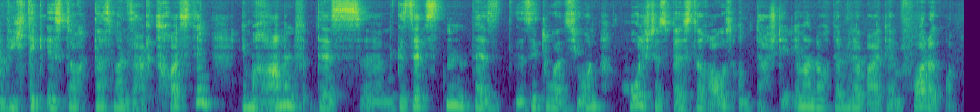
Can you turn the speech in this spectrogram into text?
Wichtig ist doch, dass man sagt, trotzdem im Rahmen des äh, Gesetzten der Situation hole ich das Beste raus und da steht immer noch der Mitarbeiter im Vordergrund.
